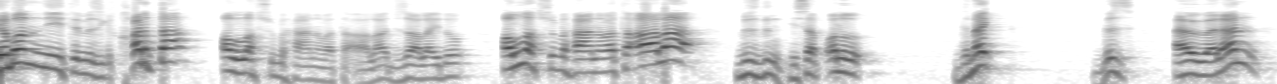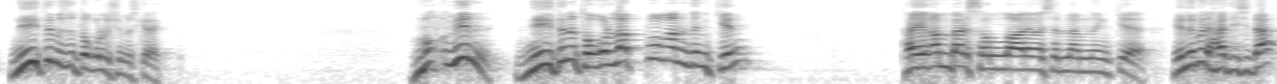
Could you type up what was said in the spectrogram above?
yomon niyatimizga qarta alloh subhanava taolo jazolaydi alloh subhanava taolo bizdan hisob oladi demak biz evvelen niyetimizi doğruluşumuz gerek. Mümin niyetini doğrulap boğandın ki Peygamber sallallahu aleyhi ve sellem'nin ki yeni bir hadiside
